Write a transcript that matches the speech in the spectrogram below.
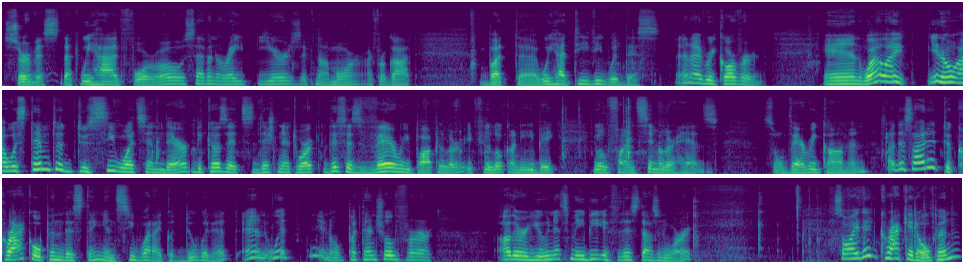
service that we had for, oh, seven or eight years, if not more, I forgot. But uh, we had TV with this, and I recovered. And while I, you know, I was tempted to see what's in there because it's Dish Network. This is very popular. If you look on eBay, you'll find similar heads. So very common. I decided to crack open this thing and see what I could do with it. And with, you know, potential for other units maybe if this doesn't work. So I did crack it open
